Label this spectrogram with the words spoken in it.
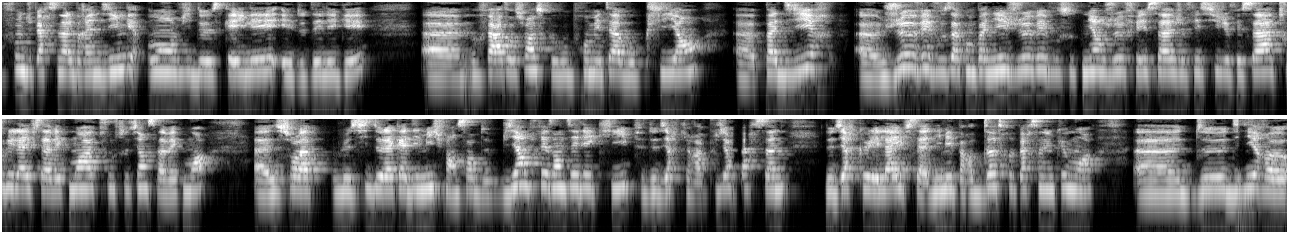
font du personal branding, ont envie de scaler et de déléguer. Euh, faire attention à ce que vous promettez à vos clients, euh, pas dire euh, je vais vous accompagner, je vais vous soutenir, je fais ça, je fais ci, je fais ça, tous les lives c'est avec moi, tout le soutien c'est avec moi. Euh, sur la, le site de l'académie, je fais en sorte de bien présenter l'équipe, de dire qu'il y aura plusieurs personnes, de dire que les lives c'est animé par d'autres personnes que moi, euh, de dire euh,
